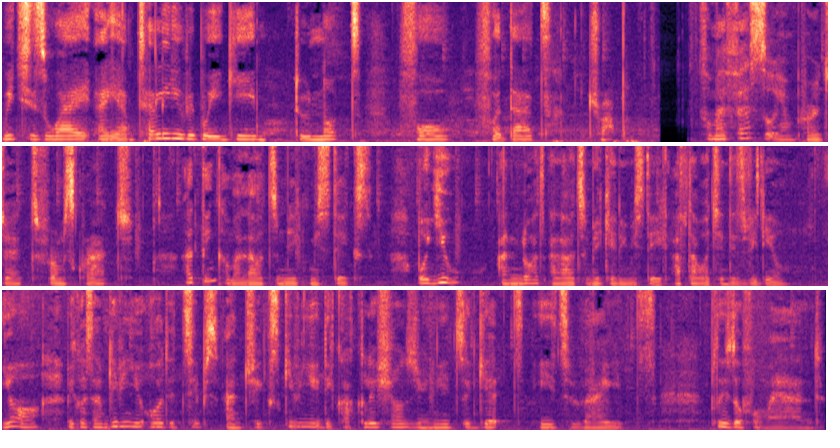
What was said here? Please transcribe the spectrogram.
which is why I am telling you people again do not fall for that trap. For my first sewing project from scratch I think I'm allowed to make mistakes but you are not allowed to make any mistake after watching this video. Yeah because i'm giving you all the tips and tricks giving you the calculations you need to get it right. Please don't fall my hand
